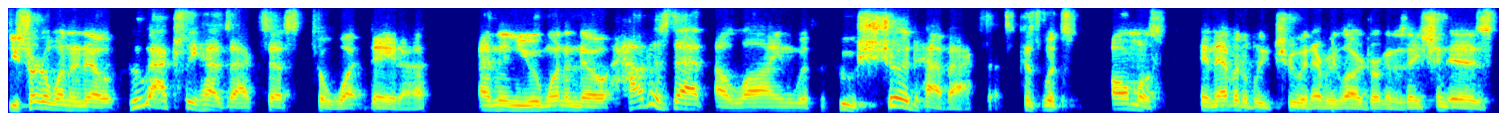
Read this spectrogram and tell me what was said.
You sort of want to know who actually has access to what data. And then you want to know how does that align with who should have access? Because what's almost inevitably true in every large organization is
